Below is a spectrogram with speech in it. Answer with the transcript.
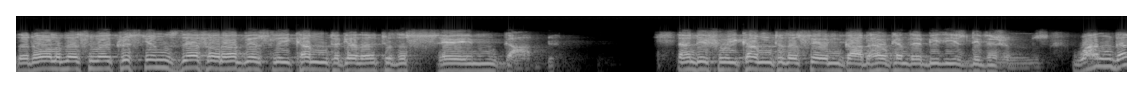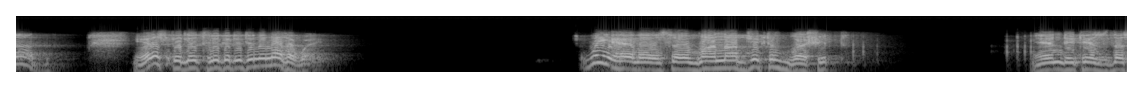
that all of us who are Christians therefore obviously come together to the same God. And if we come to the same God, how can there be these divisions? One God. Yes, but let's look at it in another way. We have also one object of worship, and it is the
